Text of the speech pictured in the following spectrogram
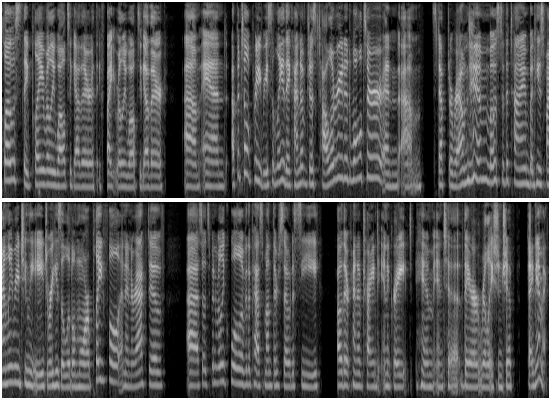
close. They play really well together. They fight really well together. Um, and up until pretty recently, they kind of just tolerated Walter and um, stepped around him most of the time, but he's finally reaching the age where he's a little more playful and interactive. Uh, so it's been really cool over the past month or so to see how they're kind of trying to integrate him into their relationship dynamic.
